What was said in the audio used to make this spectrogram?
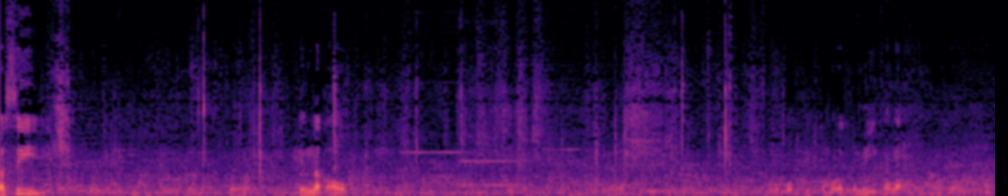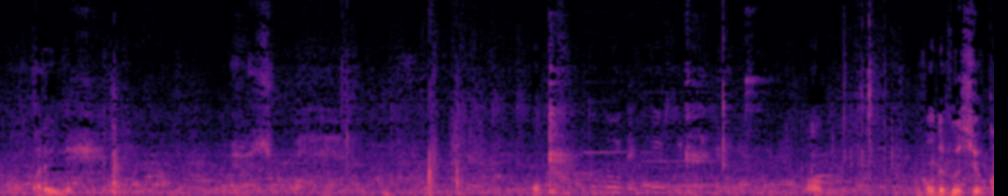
かしい。変な顔これ持ってきてもらってもいいかな。悪いね。向こうで風習か。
